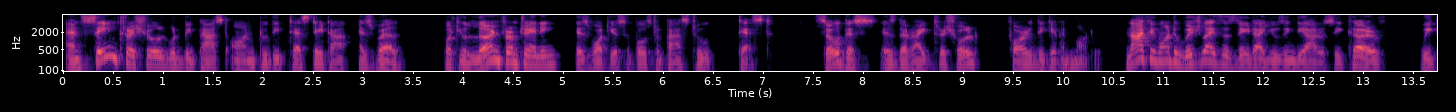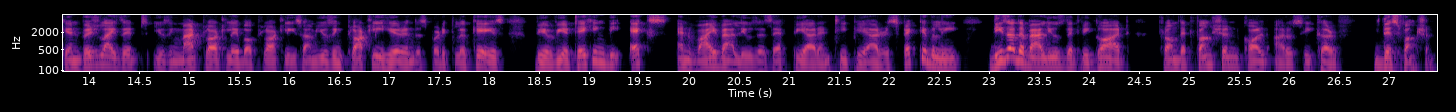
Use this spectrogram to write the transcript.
and same threshold would be passed on to the test data as well. What you learn from training is what you're supposed to pass to test. So this is the right threshold for the given model. Now, if we want to visualize this data using the ROC curve, we can visualize it using matplotlib or plotly. So I'm using plotly here in this particular case. We are, we are taking the X and Y values as FPR and TPR respectively. These are the values that we got from that function called ROC curve, this function.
